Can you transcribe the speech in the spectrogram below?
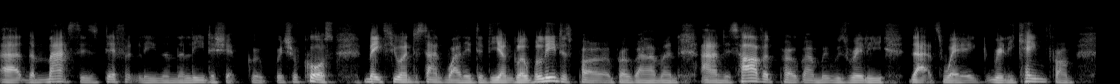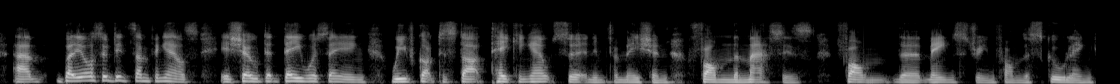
uh, the masses differently than the leadership group which of course makes you understand why they did the young global leaders pro- program and and this harvard program. It was really that's where it really came from. Um, but it also did something else. It showed that they were saying we've got to start taking out certain information from the masses from the mainstream from the schooling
